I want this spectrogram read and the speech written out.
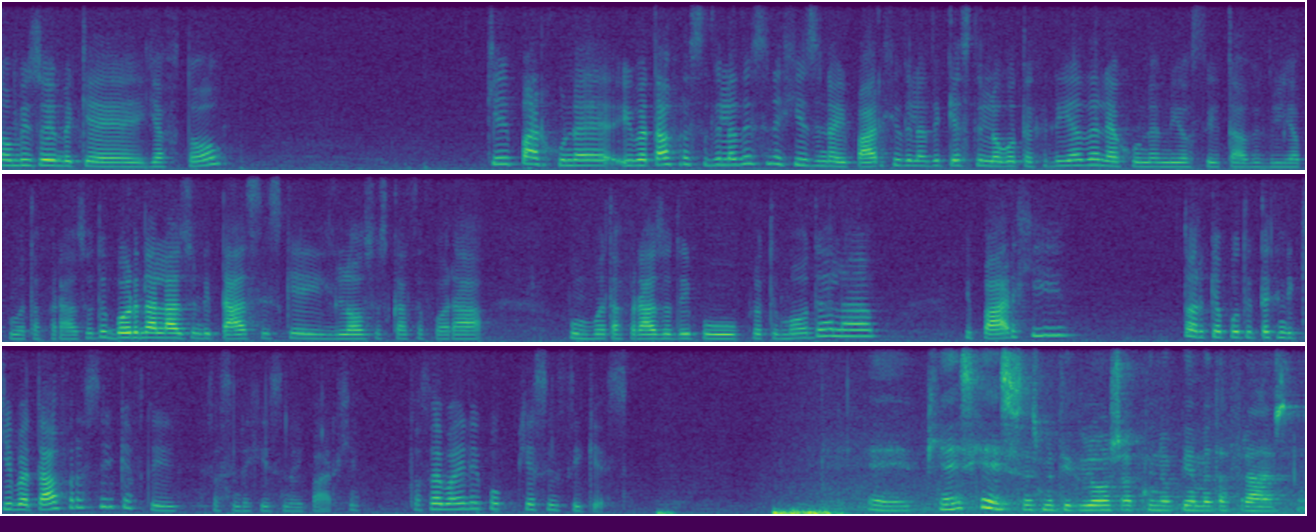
νομίζω είμαι και γι' αυτό. Και υπάρχουν, ε, η μετάφραση δηλαδή συνεχίζει να υπάρχει, δηλαδή και στη λογοτεχνία δεν έχουν μειωθεί τα βιβλία που μεταφράζονται. Μπορεί να αλλάζουν οι τάσεις και οι γλώσσες κάθε φορά που μεταφράζονται ή που προτιμώνται, αλλά υπάρχει. Τώρα και από τη τεχνική μετάφραση και αυτή θα συνεχίσει να υπάρχει. Το θέμα είναι υπό ποιες συνθήκες. Ε, ποια είναι η σχέση σας με τη γλώσσα από την οποία μεταφράζετε;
